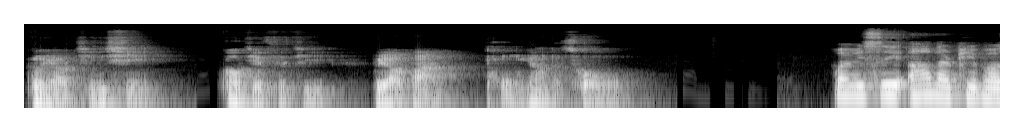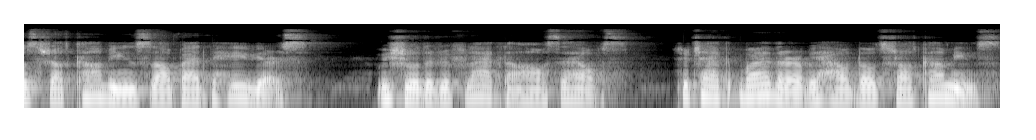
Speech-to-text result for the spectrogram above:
更要警醒，告诫自己不要犯同样的错误。 When we see other people's shortcomings or bad behaviors, we should reflect on ourselves to check whether we have those shortcomings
